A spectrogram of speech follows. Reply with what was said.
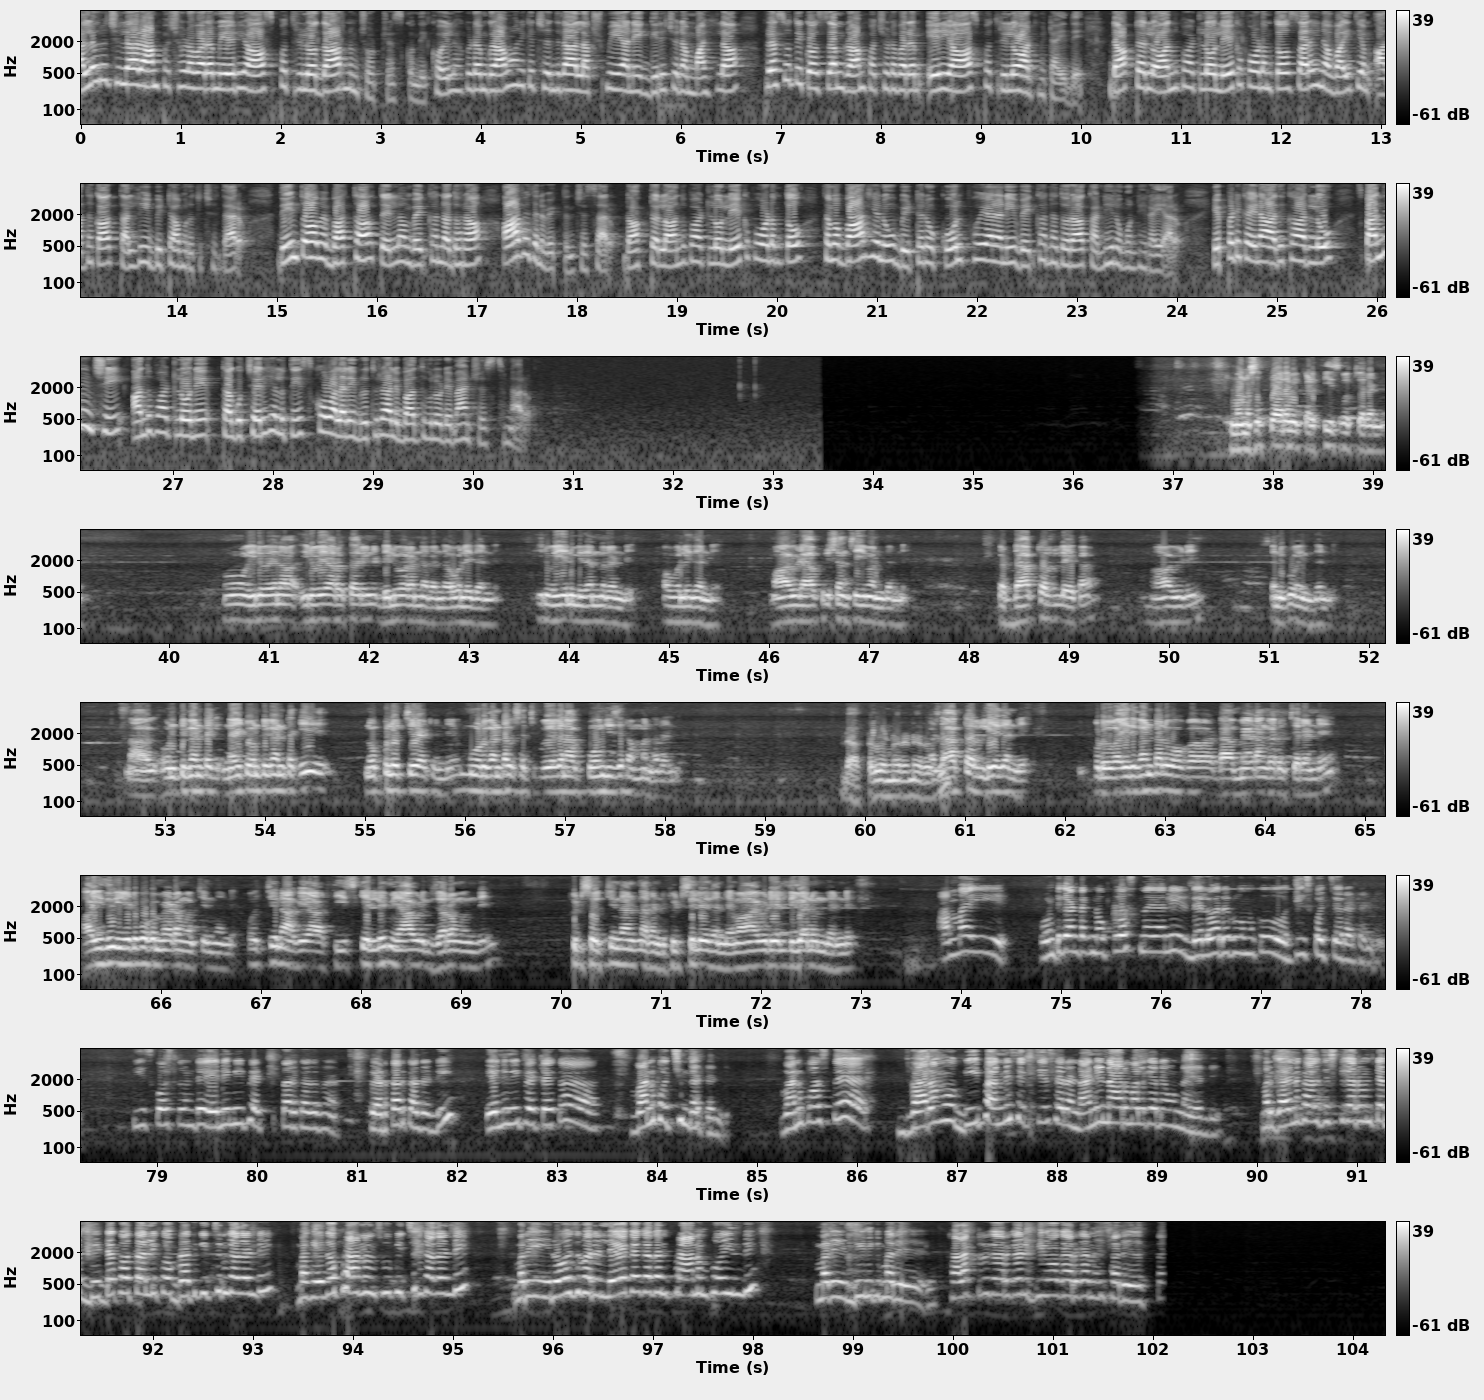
అల్లూరు జిల్లా రాంపచోడవరం ఏరియా ఆసుపత్రిలో దారుణం చోటు చేసుకుంది. కోయిలగూడెం గ్రామానికి చెందిన లక్ష్మి అనే గిరిజన మహిళ ప్రసూతి కోసం రాంపచోడవరం ఏరియా ఆసుపత్రిలో అడ్మిట్ అయింది. డాక్టర్లు అందుబాటులో లేకపోవడంతో సరైన వైద్యం అందక తల్లి బిడ్డ మృతి చెందారు. దీంతో ఆమె భర్త తెల్లం వెంకన్న దొర ఆవేదన వ్యక్తం చేశారు. డాక్టర్లు అందుబాటులో లేకపోవడంతో తమ భార్యను బిడ్డను కోల్పోయానని వెంకన్న దొర కన్నీరు మున్నీరయ్యారు. ఎప్పటికైనా అధికారులు స్పందించి అందుబాటులోనే తగు చర్యలు తీసుకోవాలని మృతురాలి బంధువులు డిమాండ్ చేస్తున్నారు. మన శుక్రవారం ఇక్కడ తీసుకొచ్చారండి. ఇరవై ఇరవై ఆరో తారీఖున డెలివరీ అన్నారండి అవ్వలేదండి. ఇరవై ఎనిమిది అన్నారండి అవ్వలేదండి. మా ఆవిడ ఆపరేషన్ చేయమందండి ఇక్కడ డాక్టర్ లేక మా ఆవిడ చనిపోయిందండి. ఒంటి గంటకి నైట్ ఒంటి గంటకి నొప్పులు వచ్చేయటండి. మూడు గంటలకు చచ్చిపోయాక నాకు ఫోన్ చేసి రమ్మన్నారండి. డాక్టర్లు ఉన్నారండి డాక్టర్ లేదండి. ఇప్పుడు ఐదు గంటలు ఒక మేడం గారు వచ్చారండి. ఐదు ఏడుకు ఒక మేడం వచ్చిందండి. వచ్చి నాకు తీసుకెళ్ళి మీ ఆవిడకి జ్వరం ఉంది. ఫిట్స్ వచ్చింది అంటున్నారండి. ఫిట్స్ లేదండి. మా ఆవిడ హెల్తీగానే ఉందండి. అమ్మాయి ఒంటి గంటకు నొప్పులు వస్తున్నాయని డెలివరీ రూమ్కు తీసుకొచ్చారటండి. తీసుకొస్తుంటే ఎనిమి పెడతారు కదా పెడతారు కదండి. ఎనిమిది పెట్టాక వనకు వచ్చిందటండి. వనకు వస్తే జ్వరము బీపీ అన్ని చెక్ చేశారండి. అన్ని నార్మల్ గానే ఉన్నాయండి. మరి గైనకాలజిస్ట్ గారు ఉంటే బిడ్డకో తల్లికో బ్రతికిచ్చింది కదండి. మాకు ఏదో ప్రాణం చూపించింది కదండి. మరి ఈ రోజు మరి లేక కదండి ప్రాణం పోయింది. మరి దీనికి మరి కలెక్టర్ గారు కానీ పిఓ గారు కానీ సరే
